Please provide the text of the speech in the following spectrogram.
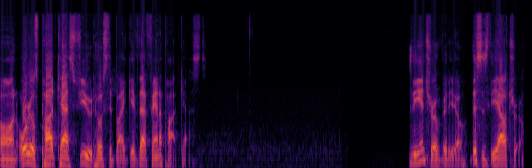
on Orioles Podcast Feud, hosted by Give That Fan a Podcast. This is the intro video. This is the outro.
